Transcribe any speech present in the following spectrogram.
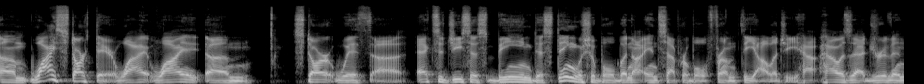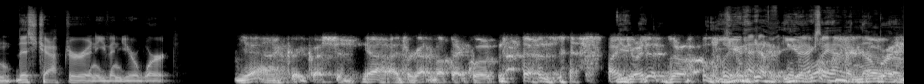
um, why start there? Why, why, um, start with uh, exegesis being distinguishable but not inseparable from theology. How, how has that driven this chapter and even your work? Yeah, great question. Yeah, I forgot about that quote. I enjoyed it. So you, have, you actually have a number of,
